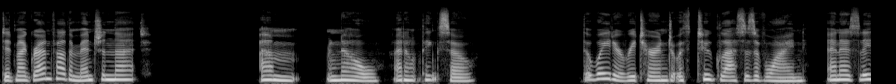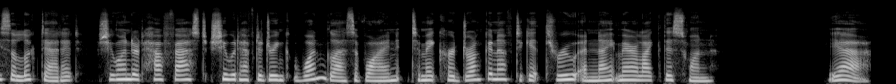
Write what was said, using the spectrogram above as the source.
Did my grandfather mention that? Um, no, I don't think so. The waiter returned with two glasses of wine, and as Lisa looked at it, she wondered how fast she would have to drink one glass of wine to make her drunk enough to get through a nightmare like this one. Yeah,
